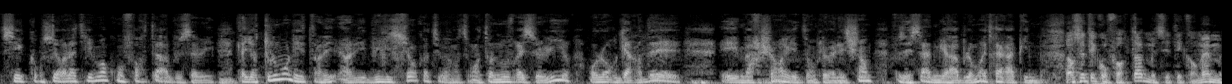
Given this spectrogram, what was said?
c'est relativement confortable, vous savez. D'ailleurs, tout le monde est en, ébullition quand, on ouvrait ce livre, on le regardait, et Marchand, et donc le valet de chambre, faisait ça admirablement et très rapidement. Alors c'était confortable, mais c'était quand même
